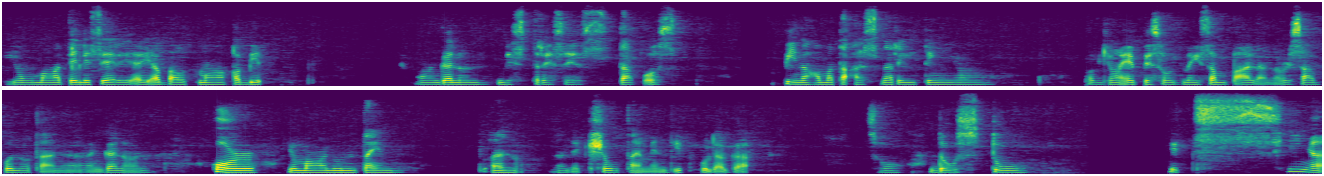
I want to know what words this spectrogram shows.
yung mga teleserye ay about mga kabit. Mga ganun mistresses tapos pinakamataas na rating yung pag yung episode may sampalan or sabunutan na ganun. Or yung mga noontime ano na like Showtime and Deep Bulaga. So, those two, it's, yun nga,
